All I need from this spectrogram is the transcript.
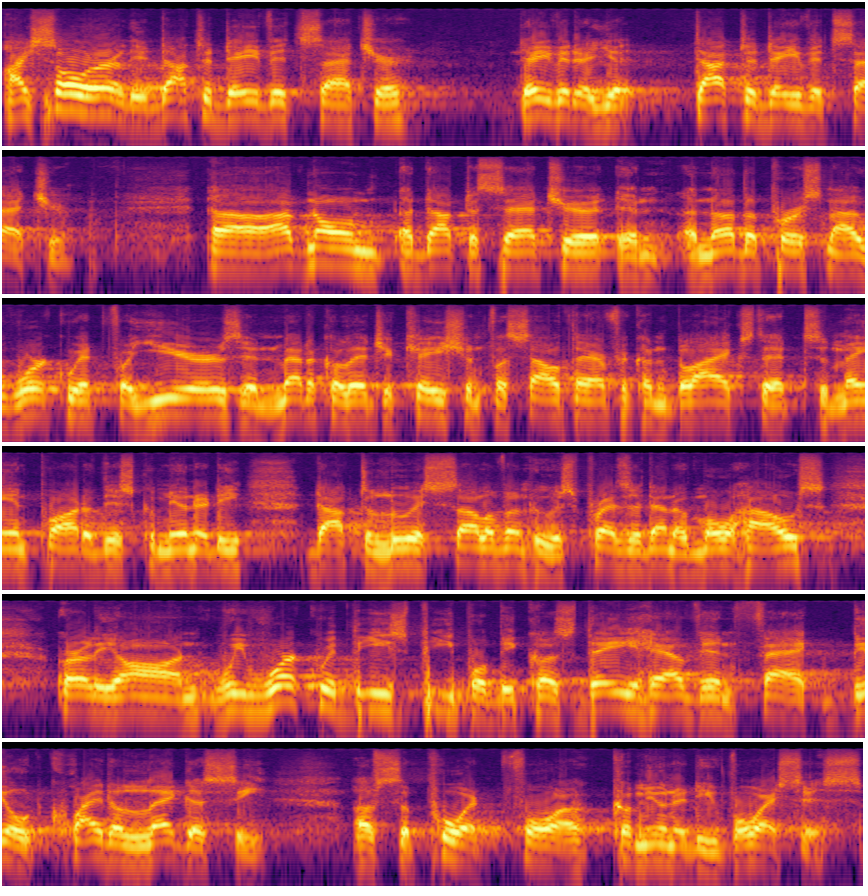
I saw earlier Dr. David Satcher. David, are you, Dr. David Satcher. Uh, I've known uh, Dr. Satcher and another person I've worked with for years in medical education for South African blacks that's the main part of this community, Dr. Louis Sullivan, who is president of Morehouse early on. We work with these people because they have in fact built quite a legacy of support for community voices.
